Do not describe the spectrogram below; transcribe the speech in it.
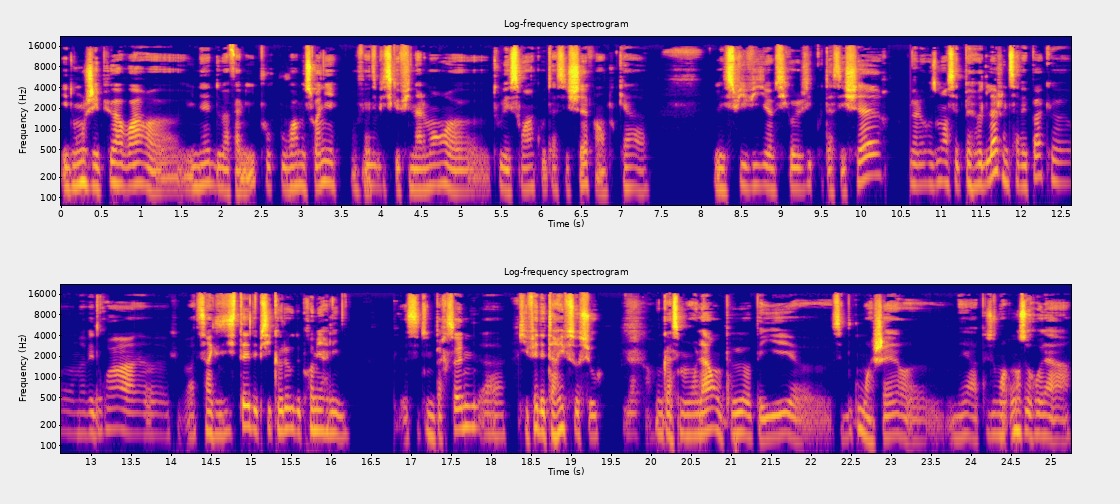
Et donc j'ai pu avoir euh, une aide de ma famille pour pouvoir me soigner, en fait, mmh. puisque finalement euh, tous les soins coûtent assez cher, en tout cas euh, les suivis psychologiques coûtent assez cher. Malheureusement à cette période-là, je ne savais pas qu'on avait droit à, à ça existait des psychologues de première ligne. C'est une personne qui fait des tarifs sociaux. Donc à ce moment-là, on peut payer, c'est beaucoup moins cher, on est à plus ou moins 11 euros la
